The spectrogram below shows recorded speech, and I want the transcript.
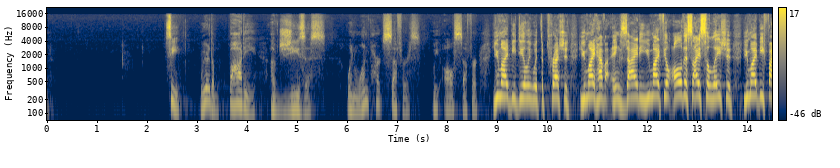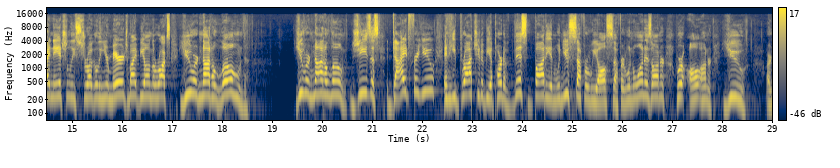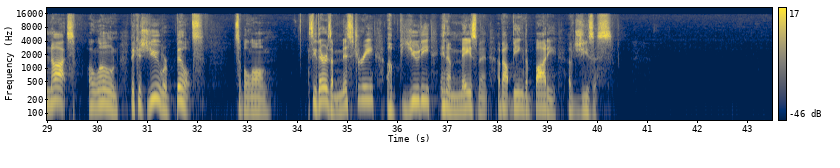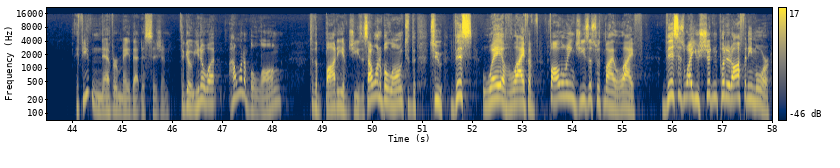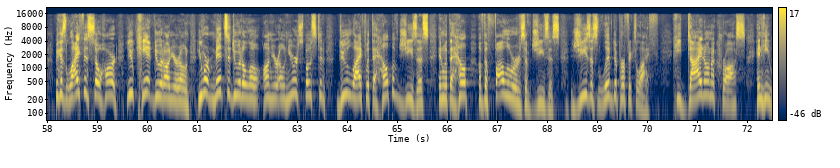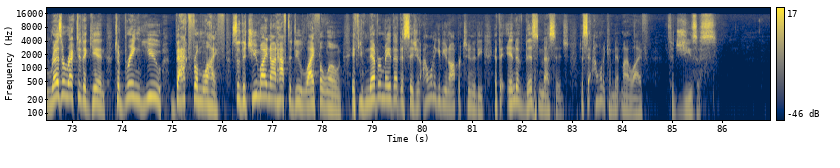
See, we are the body of Jesus. When one part suffers, we all suffer. You might be dealing with depression. You might have anxiety. You might feel all this isolation. You might be financially struggling. Your marriage might be on the rocks. You are not alone. You are not alone. Jesus died for you, and he brought you to be a part of this body. And when you suffer, we all suffer. When one is honored, we're all honored. You are not alone because you were built to belong. See, there is a mystery, a beauty, and amazement about being the body of Jesus. If you've never made that decision to go, you know what? I want to belong to the body of Jesus. I want to belong to, the, to this way of life, of following Jesus with my life. This is why you shouldn't put it off anymore because life is so hard. You can't do it on your own. You weren't meant to do it alone on your own. You were supposed to do life with the help of Jesus and with the help of the followers of Jesus. Jesus lived a perfect life. He died on a cross and he resurrected again to bring you back from life so that you might not have to do life alone. If you've never made that decision, I want to give you an opportunity at the end of this message to say, I want to commit my life to Jesus.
